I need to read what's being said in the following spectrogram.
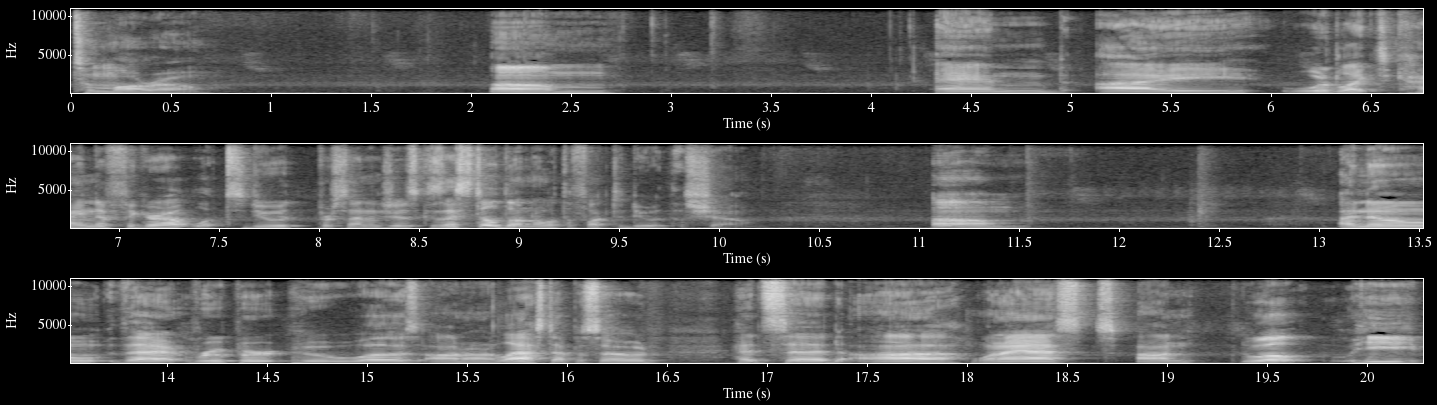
tomorrow. Um and I would like to kind of figure out what to do with percentages because I still don't know what the fuck to do with this show. Um, I know that Rupert, who was on our last episode, had said uh, when I asked on well, he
